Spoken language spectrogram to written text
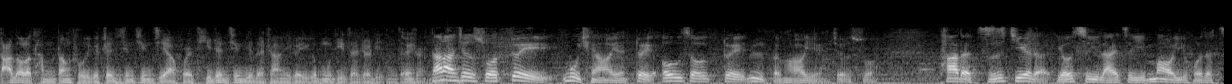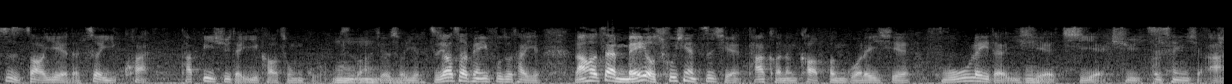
达到了他们当初一个振兴经济啊或者提振经济的这样一个一个目的在这里面在这儿。当然就是说对目前而言，对欧洲对日本而言，就是说它的直接的，尤其于来自于贸易或者制造业的这一块。它必须得依靠中国，是吧？就是说，只要这边一复苏，它也，然后在没有出现之前，它可能靠本国的一些服务类的一些企业去支撑一下啊。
